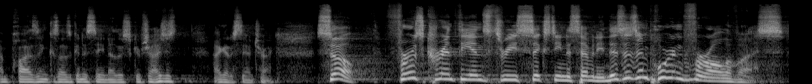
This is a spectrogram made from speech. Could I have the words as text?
I'm pausing because I was going to say another scripture. I just, I got to stay on track. So, 1 Corinthians 3 16 to 17. This is important for all of us.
